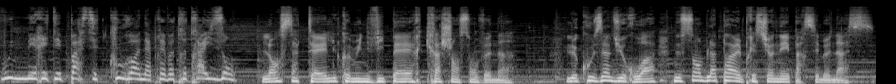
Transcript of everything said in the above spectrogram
Vous ne méritez pas cette couronne après votre trahison. Lança-t-elle comme une vipère crachant son venin. Le cousin du roi ne sembla pas impressionné par ces menaces.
